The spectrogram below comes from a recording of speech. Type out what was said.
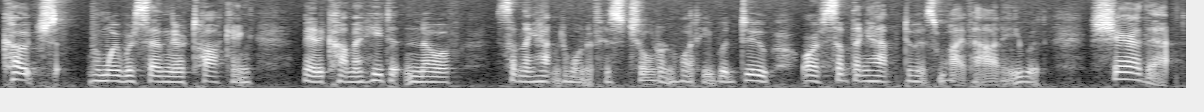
coach, when we were sitting there talking, made a comment. He didn't know if something happened to one of his children, what he would do, or if something happened to his wife, how he would share that.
